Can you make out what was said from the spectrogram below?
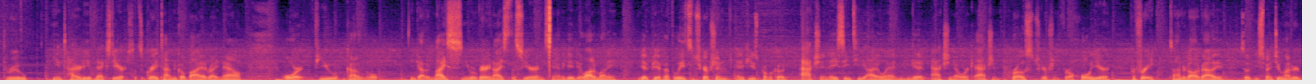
through the entirety of next year. So it's a great time to go buy it right now. Or if you got a little, you got a nice, you were very nice this year and Santa gave you a lot of money, you get a PFF Elite subscription, and if you use promo code ACTION, A C T I O N, you can get an Action Network Action Pro subscription for a whole year for free. It's a $100 value, so if you spend 200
